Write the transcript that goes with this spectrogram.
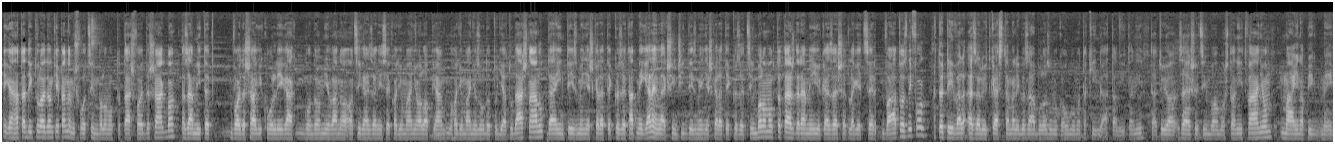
Igen, hát eddig tulajdonképpen nem is volt cimbalom oktatás Vajdaságban. Az említett vajdasági kollégák, gondolom nyilván a, a cigányzenészek hagyománya alapján hagyományozódott ugye a tudás náluk, de intézményes keretek között, hát még jelenleg sincs intézményes keretek között cimbalomoktatás, de reméljük ez esetleg egyszer változni fog. Hát öt évvel ezelőtt kezdtem el igazából az unokahugomat a Kingát tanítani, tehát ő az első cimbalmos tanítványom. Mai napig még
